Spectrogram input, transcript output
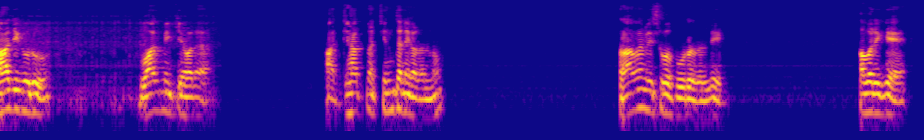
ಆದಿಗುರು ವಾಲ್ಮೀಕಿಯವರ ಆಧ್ಯಾತ್ಮ ಚಿಂತನೆಗಳನ್ನು ಪ್ರಾರಂಭಿಸುವ ಪೂರ್ವದಲ್ಲಿ ಅವರಿಗೆ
